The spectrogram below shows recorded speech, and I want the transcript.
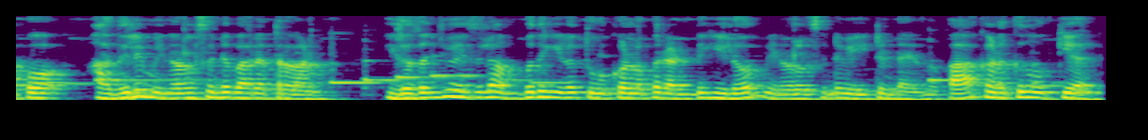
അപ്പോൾ അതിൽ മിനറൽസിന്റെ ഭാരം എത്ര കാണും? ഇരുപത്തഞ്ച് വയസ്സിൽ അമ്പത് കിലോ തൂക്കമുള്ളപ്പോൾ രണ്ട് കിലോ മിനറൽസിന്റെ വെയിറ്റ് ഉണ്ടായിരുന്നു. അപ്പോൾ ആ കണക്ക് നോക്കിയാൽ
